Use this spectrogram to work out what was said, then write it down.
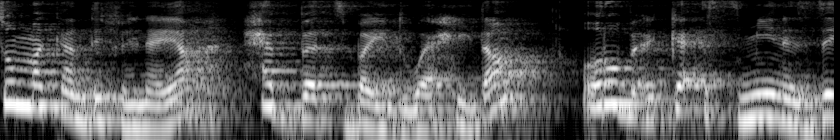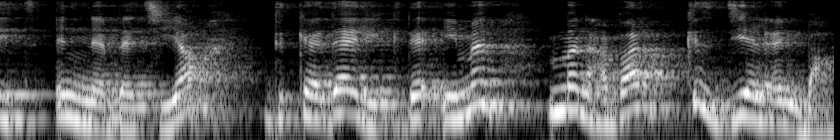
ثم كنضيف هنايا حبة بيض واحدة ربع كأس من الزيت النباتية كذلك دائما من عبر كاس ديال العنبه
